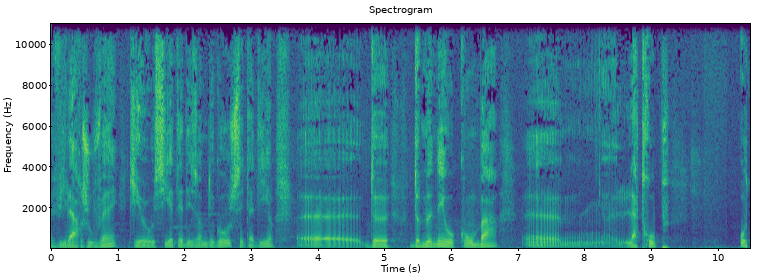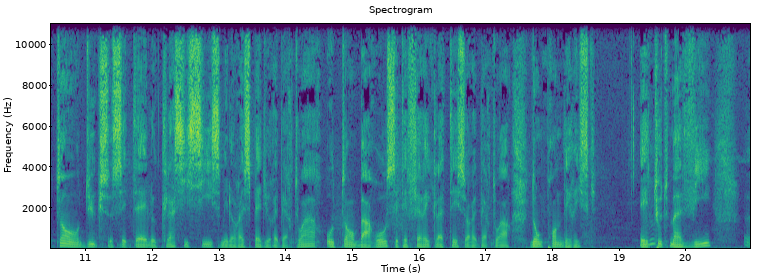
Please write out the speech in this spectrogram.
Villard-Jouvet, qui eux aussi étaient des hommes de gauche, c'est-à-dire de mener au combat la troupe autant Dux c'était le classicisme et le respect du répertoire, autant Barreau c'était faire éclater ce répertoire, donc prendre des risques. Et mhm. toute ma vie, euh,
